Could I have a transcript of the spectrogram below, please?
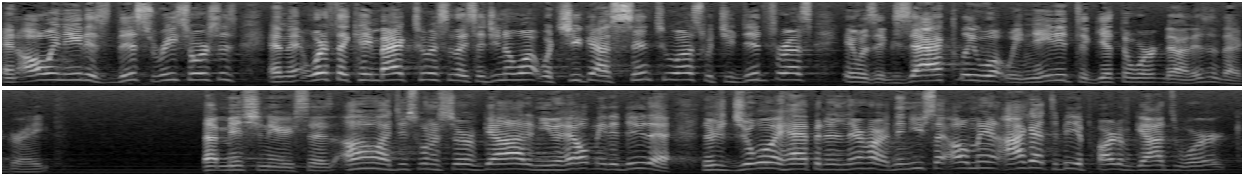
and all we need is this resources? And then what if they came back to us and they said, you know what, what you guys sent to us, what you did for us, it was exactly what we needed to get the work done. Isn't that great? That missionary says, Oh, I just want to serve God, and you help me to do that. There's joy happening in their heart. And then you say, Oh, man, I got to be a part of God's work.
